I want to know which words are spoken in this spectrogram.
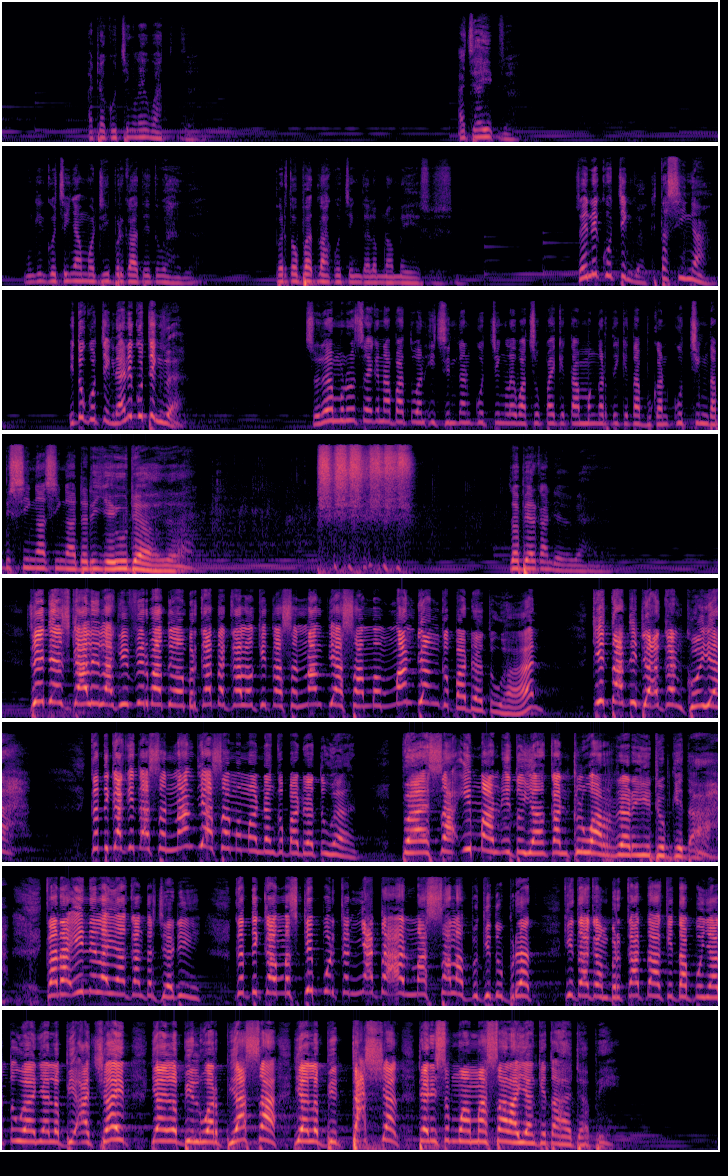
Ada kucing lewat. Ajaib. Mungkin kucingnya mau diberkati Tuhan. Bertobatlah kucing dalam nama Yesus. So ini kucing, kita singa. Itu kucing, nah ini kucing. Menurut saya kenapa Tuhan izinkan kucing lewat supaya kita mengerti kita bukan kucing tapi singa-singa dari Yehuda. Ya. Sudah biarkan dia. Jadi sekali lagi firman Tuhan berkata kalau kita senantiasa memandang kepada Tuhan, kita tidak akan goyah. Ketika kita senantiasa memandang kepada Tuhan, bahasa iman itu yang akan keluar dari hidup kita. Karena inilah yang akan terjadi. Ketika meskipun kenyataan masalah begitu berat, kita akan berkata kita punya Tuhan yang lebih ajaib, yang lebih luar biasa, yang lebih dahsyat dari semua masalah yang kita hadapi.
